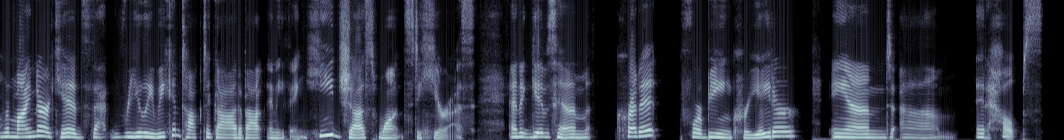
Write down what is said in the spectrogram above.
remind our kids that really we can talk to God about anything. He just wants to hear us. And it gives him credit for being creator and um, it helps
